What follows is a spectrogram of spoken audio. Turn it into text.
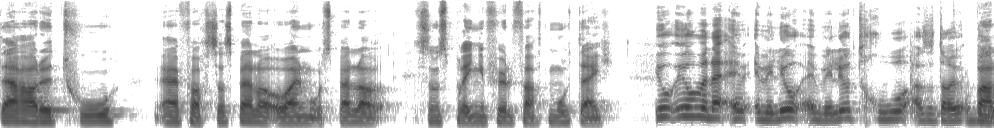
Der har du to eh, forsvarsspillere og en motspiller som springer full fart mot deg. Jo, jo, men jeg, jeg, vil jo, jeg vil jo tro altså, Det er jo er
